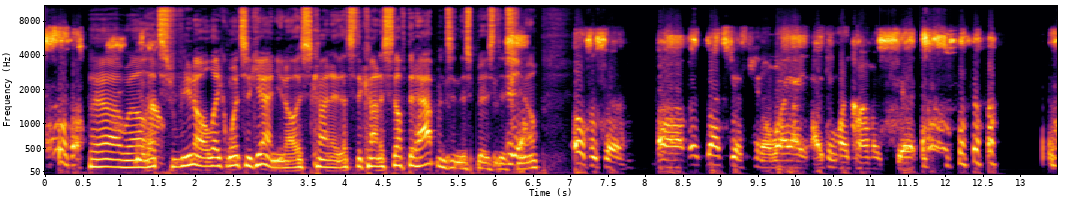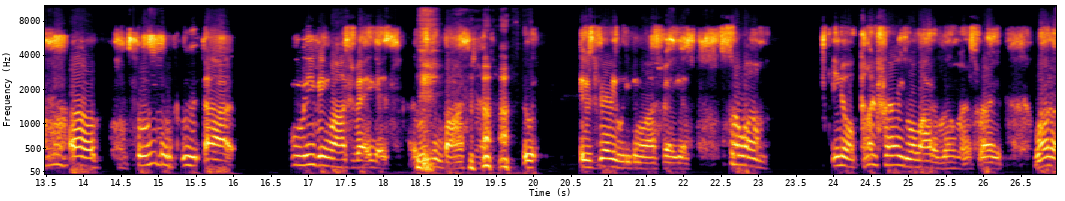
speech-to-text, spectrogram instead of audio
Yeah, well, You know. that's you know, like once again, you know, this kind of that's the kind of stuff that happens in this business, you know. Oh, for sure. Uh, but that's just, you know, why I, I think my karma's shit. um, so leaving, uh, leaving Las Vegas, or leaving Boston, it, it was very leaving Las Vegas. So, um, you know, contrary to a lot of rumors, right? A lot of,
